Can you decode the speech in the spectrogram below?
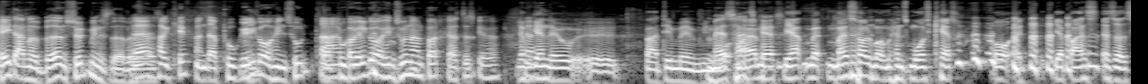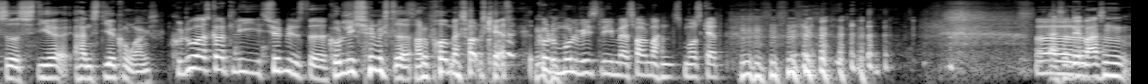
hey, der er noget bedre end Sødministeriet. derude Ja, hold kæft, man. Der er Puk Elgård og hendes hund. Der er en Puk Elgård og hendes hund har en podcast, det skal jeg høre. Jeg vil gerne lave øh, bare det med min Mads mor. Hans kat. Ja, Ma- Mads Holm om hans mors kat, hvor at jeg bare altså, sidder og stiger, har en stierkonkurrence. Kunne du også godt lide Sjøtministeriet? Kunne du lige Sjøtministeriet? Har du prøvet Mads Holms kat? Kunne du muligvis lide Mads Holm og hans mors kat? Altså det er bare sådan...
